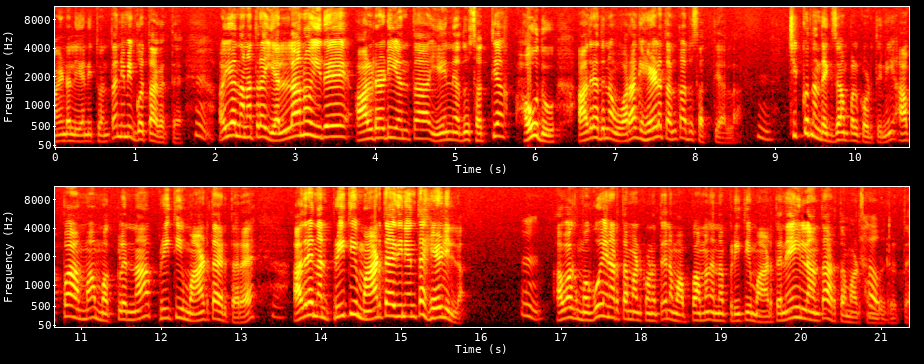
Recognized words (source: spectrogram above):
ಮೈಂಡಲ್ಲಿ ಏನಿತ್ತು ಅಂತ ನಿಮಗೆ ಗೊತ್ತಾಗುತ್ತೆ. ಅಯ್ಯೋ, ನನ್ನ ಹತ್ರ ಎಲ್ಲಾನು ಇದೆ ಆಲ್ರೆಡಿ ಅಂತ ಏನು, ಅದು ಸತ್ಯ? ಹೌದು, ಆದರೆ ಅದನ್ನ ಹೊರಗೆ ಹೇಳೋ ತನಕ ಅದು ಸತ್ಯ ಅಲ್ಲ. ಚಿಕ್ಕದೊಂದು ಎಕ್ಸಾಂಪಲ್ ಕೊಡ್ತೀನಿ. ಅಪ್ಪ, ಅಮ್ಮ ಮಕ್ಕಳನ್ನ ಪ್ರೀತಿ ಮಾಡ್ತಾ ಇರ್ತಾರೆ. ಆದರೆ ನಾನು ಪ್ರೀತಿ ಮಾಡ್ತಾ ಇದ್ದೀನಿ ಅಂತ ಹೇಳಿಲ್ಲ. ಅವಾಗ ಮಗು ಏನ್ ಅರ್ಥ ಮಾಡ್ಕೊಳತ್ತೆ ನಮ್ಮ ಅಪ್ಪ ಅಮ್ಮ ನನ್ನ ಪ್ರೀತಿ ಮಾಡ್ತಾನೇ ಇಲ್ಲ ಅಂತ ಅರ್ಥ ಮಾಡ್ಕೊಂಡ್ಬಿಟ್ಟಿರುತ್ತೆ.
